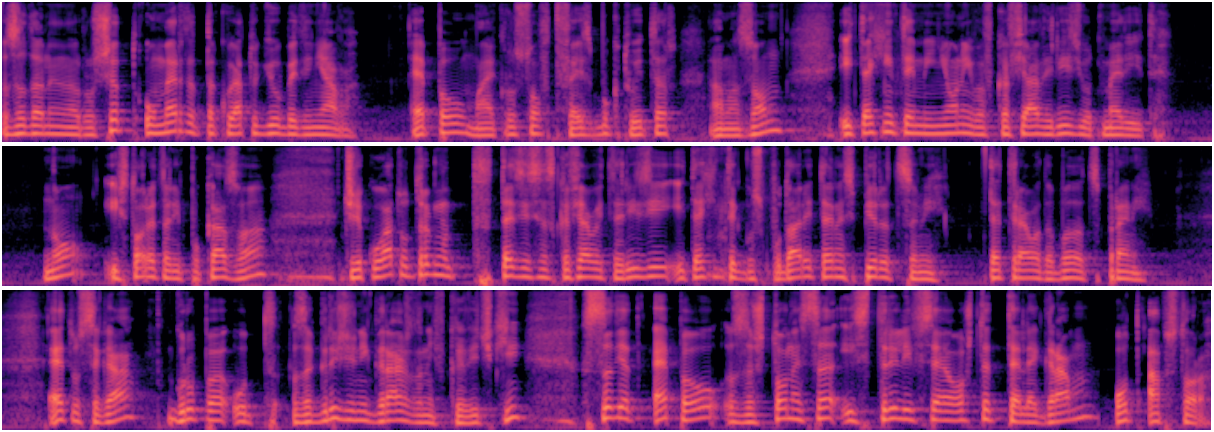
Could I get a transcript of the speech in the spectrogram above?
за да не нарушат умертата, която ги обединява. Apple, Microsoft, Facebook, Twitter, Amazon и техните миньони в кафяви ризи от медиите. Но историята ни показва, че когато тръгнат тези с кафявите ризи и техните господари, те не спират сами. Те трябва да бъдат спрени. Ето сега група от загрижени граждани в кавички съдят Apple защо не са изтрили все още Telegram от App Store.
